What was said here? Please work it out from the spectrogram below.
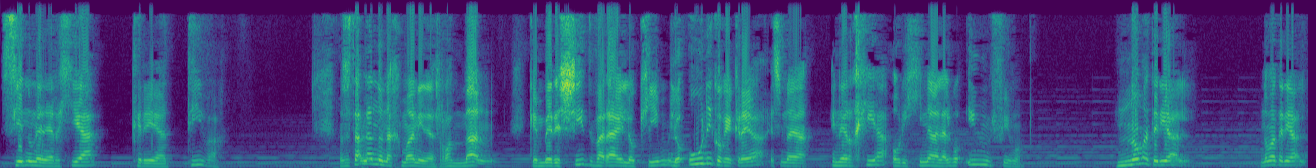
siendo una energía creativa. Nos está hablando Nachmanides, Ramman, que en Bereshit Bara Elohim lo único que crea es una energía original, algo ínfimo, no material, no material,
